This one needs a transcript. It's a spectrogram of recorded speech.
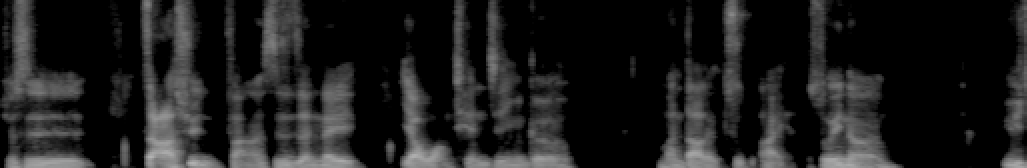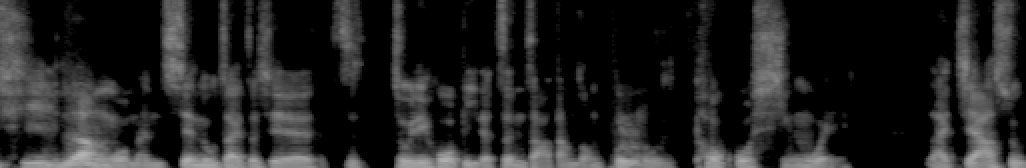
就是杂讯反而是人类要往前进一个蛮大的阻碍，所以呢，与其让我们陷入在这些资注意力货币的挣扎当中，不如透过行为来加速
